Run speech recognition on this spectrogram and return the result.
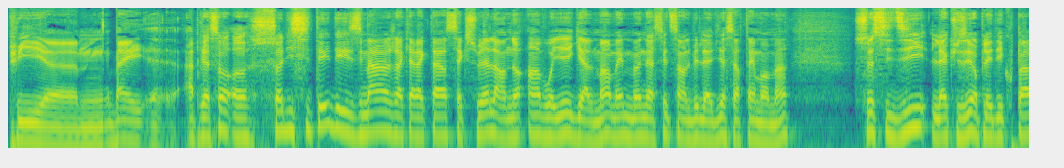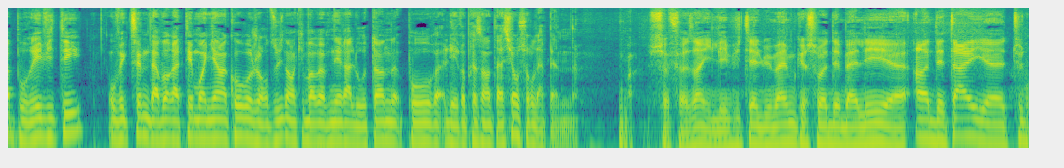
Puis, euh, ben, euh, après ça, a sollicité des images à caractère sexuel, en a envoyé également, même menacé de s'enlever la vie à certains moments. Ceci dit, l'accusé a plaidé coupable pour éviter aux victimes d'avoir à témoigner en cours aujourd'hui, donc il va revenir à l'automne pour les représentations sur la peine. Ce faisant, il évitait lui-même que soit déballé euh, en détail euh, toutes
